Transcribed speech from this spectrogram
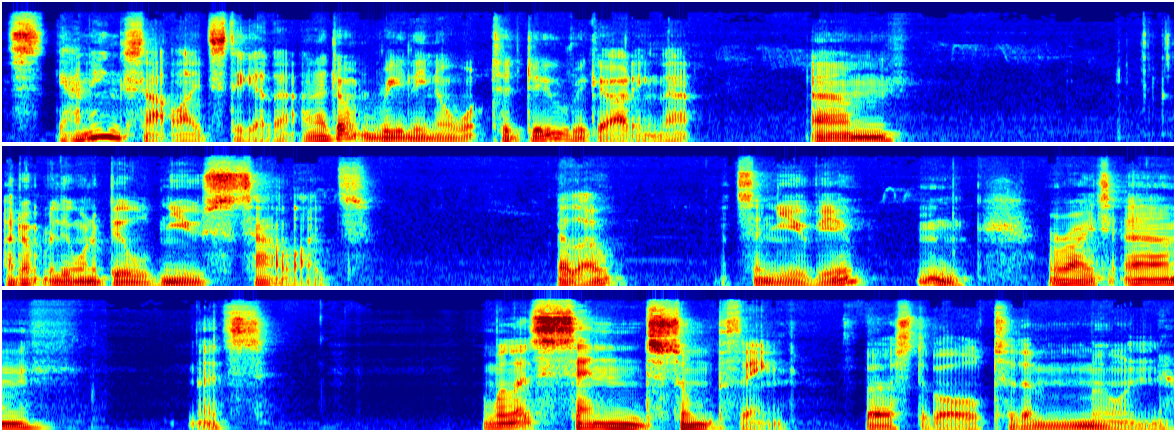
scanning satellites together. And I don't really know what to do regarding that. Um, I don't really want to build new satellites. Hello. That's a new view. Hmm. Right. Um, let's, well, let's send something first of all to the moon.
